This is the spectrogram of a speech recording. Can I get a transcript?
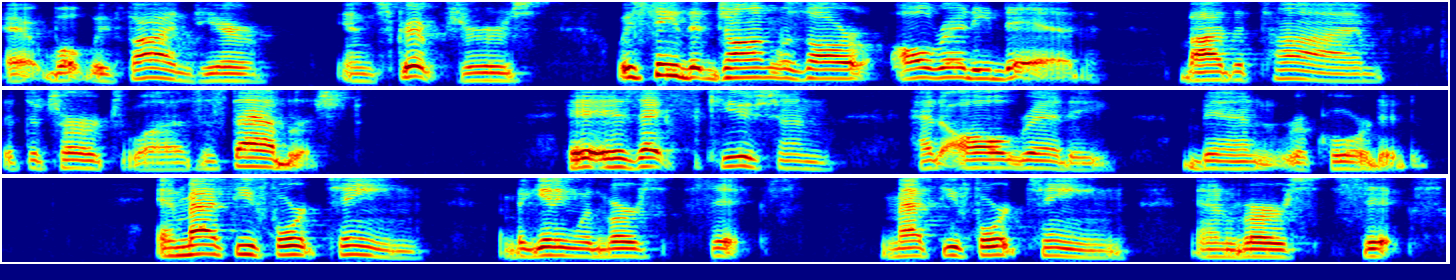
at what we find here in scriptures, we see that John was already dead by the time that the church was established. His execution had already been recorded. In Matthew 14, beginning with verse 6, Matthew 14 and verse 6.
